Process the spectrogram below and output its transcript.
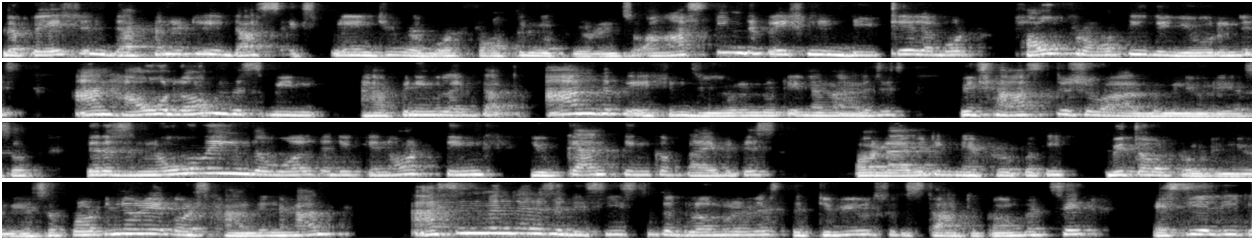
the patient definitely does explain to you about frothing of urine. So asking the patient in detail about how frothy the urine is and how long this been happening like that and the patient's urine routine analysis which has to show albuminuria. So there is no way in the world that you cannot think, you can think of diabetes or diabetic nephropathy without proteinuria. So proteinuria goes hand in hand. As and when there is a disease to the glomerulus, the tubules will start to compensate. SGLT2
